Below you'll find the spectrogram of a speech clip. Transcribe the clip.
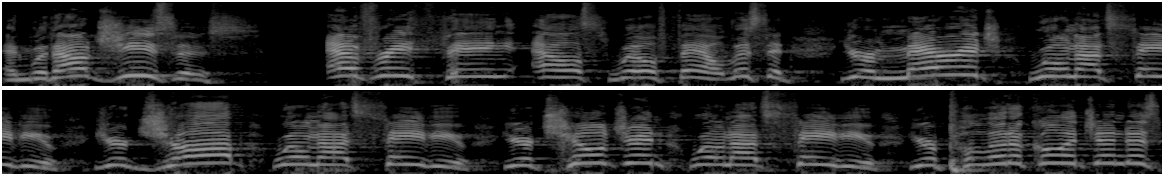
And without Jesus, Everything else will fail. Listen, your marriage will not save you. Your job will not save you. Your children will not save you. Your political agendas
